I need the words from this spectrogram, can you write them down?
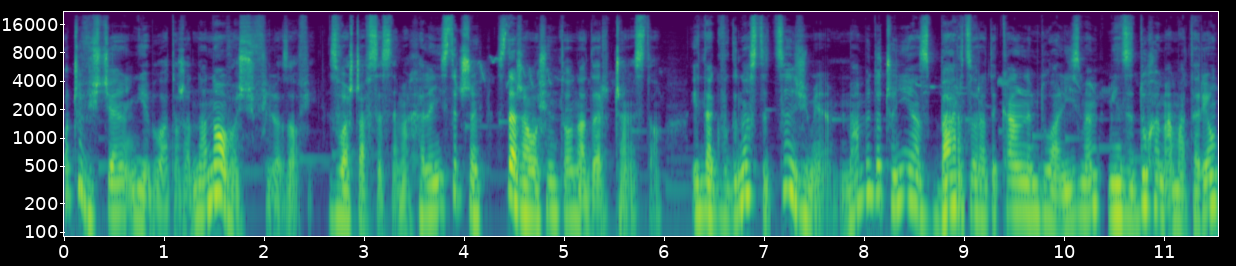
Oczywiście nie była to żadna nowość w filozofii, zwłaszcza w systemach helenistycznych zdarzało się to nader często. Jednak w gnostycyzmie mamy do czynienia z bardzo radykalnym dualizmem między duchem a materią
